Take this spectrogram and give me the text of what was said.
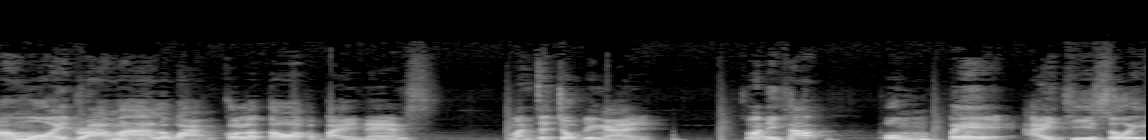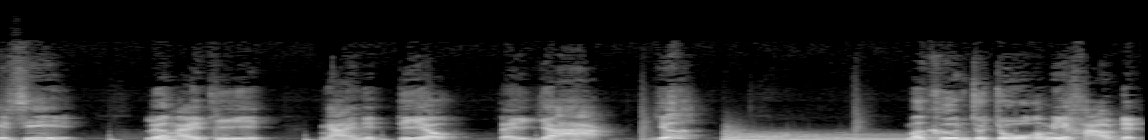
มาส์มอยดราม่าระหว่างกลตกับ b บ n a n c e มันจะจบยังไง สวัสดีครับ ผมเป้ IT so easy เรื่อง IT ง่ายนิดเดียว แต่ยากเยอะ เมื่อคืนจู่ๆก็มีข่าวเด็ด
